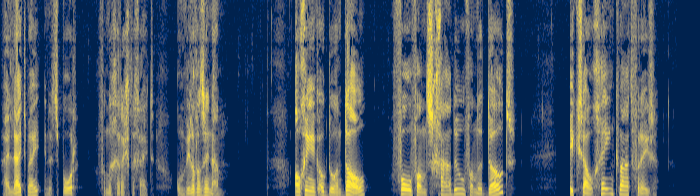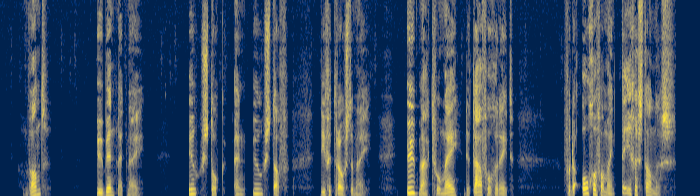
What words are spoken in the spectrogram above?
Hij leidt mij in het spoor van de gerechtigheid, omwille van zijn naam. Al ging ik ook door een dal, vol van schaduw van de dood, ik zou geen kwaad vrezen, want u bent met mij. Uw stok en uw staf, die vertroosten mij. U maakt voor mij de tafel gereed, voor de ogen van mijn tegenstanders.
